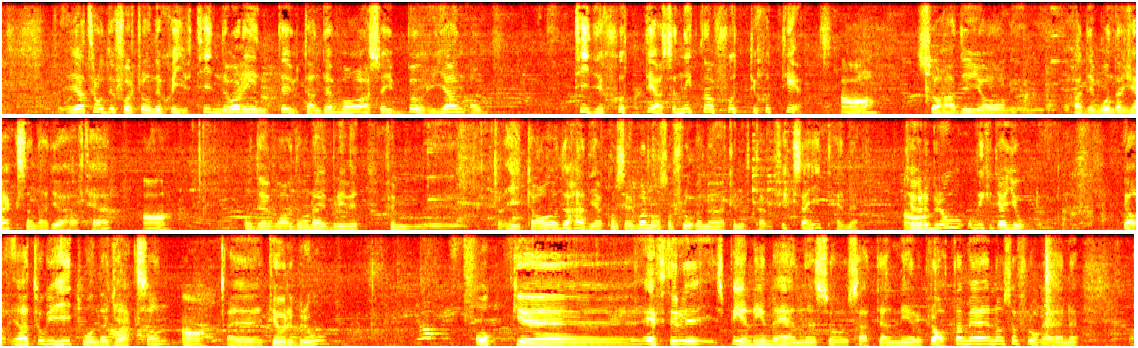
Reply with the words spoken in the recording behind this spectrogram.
Jag trodde först under skivtiden, det var det inte. Utan det var alltså i början av tidigt 70, alltså 1970-71. Ja. Så hade jag, hade Wanda Jackson hade jag haft här. Ja. Och det var, hon hade blivit för, eh, hittagen och då hade jag konsert. Det var någon som frågade mig om jag kunde ta, fixa hit henne till Ja. Örebro, och vilket jag gjorde. Ja, jag tog ju hit Wanda Jackson Ja. eh, till Örebro. Och eh, efter spelningen med henne så satt jag ner och pratade med henne och så frågade jag henne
